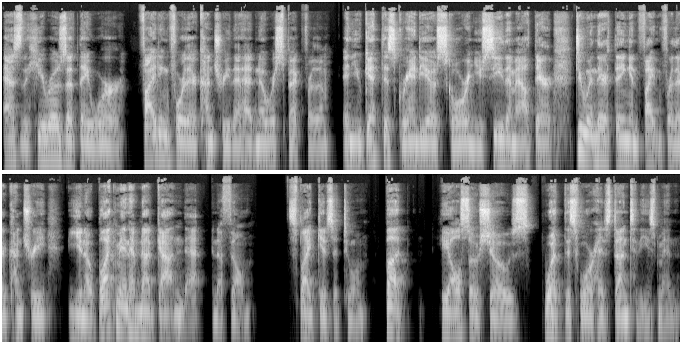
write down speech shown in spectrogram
as the heroes that they were fighting for their country that had no respect for them. And you get this grandiose score and you see them out there doing their thing and fighting for their country. You know, black men have not gotten that in a film. Spike gives it to them. But he also shows what this war has done to these men,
